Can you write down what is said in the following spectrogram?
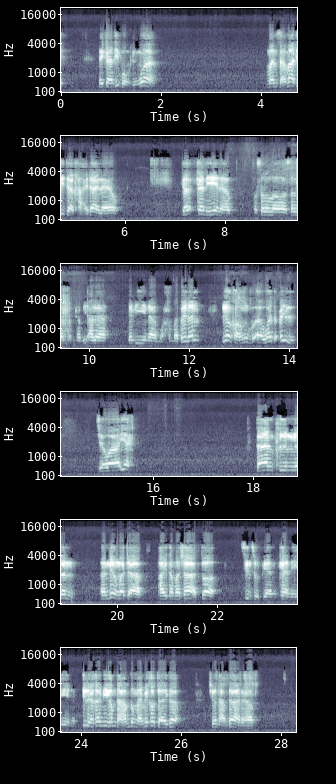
ในการที่บ่งถึงว่า มันสามารถที่จะขายได้แล้วก็แค่นี้นะครับอัสลลัลลอฮุอะลัยฮิวะซัลลัมนบีอาลานบีนะมุฮัมมัดเพราะนั้น เรื่องของวัดอิลจาวาอิการคืนเงินอันเนื่องมาจากภัยธรรมชาติก็ สิ้นสุดเพียงแค่นี้ ที่เหลือใครมีคำถามตรงไหนไม่เข้าใจก็เชิญถามได้นะครับ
